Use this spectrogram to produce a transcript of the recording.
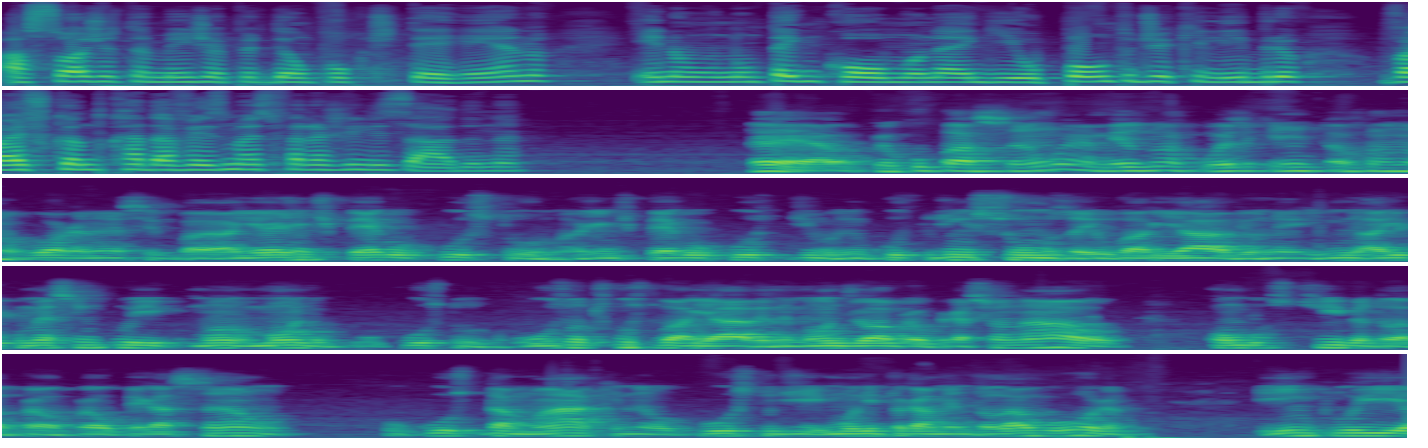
a soja também já perdeu um pouco de terreno e não, não tem como, né, Gui? O ponto de equilíbrio vai ficando cada vez mais fragilizado, né? É, a preocupação é a mesma coisa que a gente está falando agora, né? Se, aí a gente pega o custo, a gente pega o custo de, o custo de insumos, aí o variável, né? E aí começa a incluir mão, mão, o custo, os outros custos variáveis, né? mão de obra operacional, combustível para a operação, o custo da máquina, o custo de monitoramento da lavoura, e incluir,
